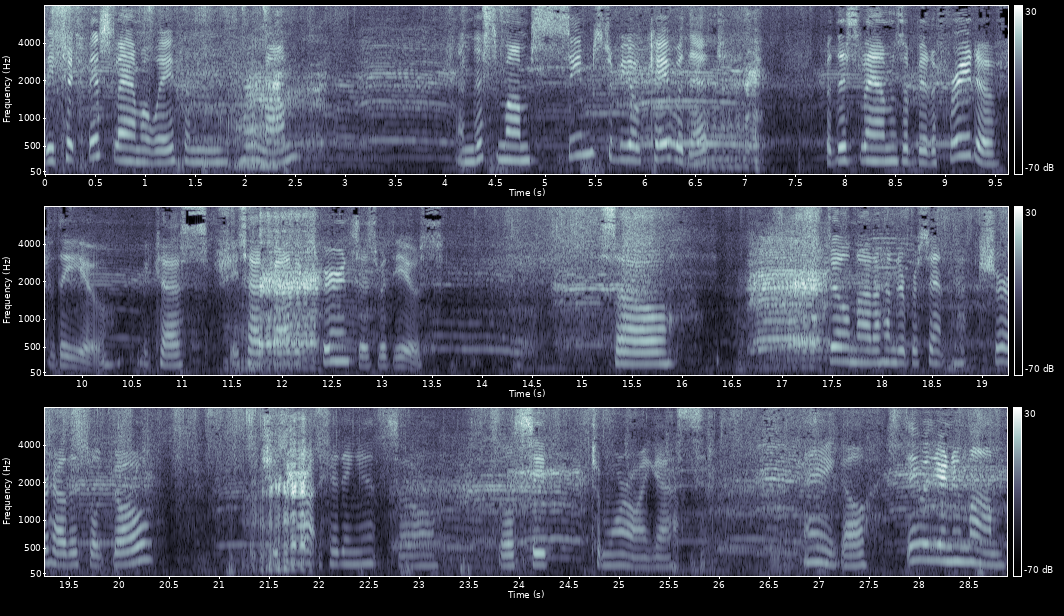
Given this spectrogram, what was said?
we took this lamb away from her mom. And this mom seems to be okay with it. But this lamb's a bit afraid of the ewe because she's had bad experiences with ewes. So still not 100% sure how this will go. She's not hitting it, so we'll see tomorrow, I guess. There you go. Stay with your new mom.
